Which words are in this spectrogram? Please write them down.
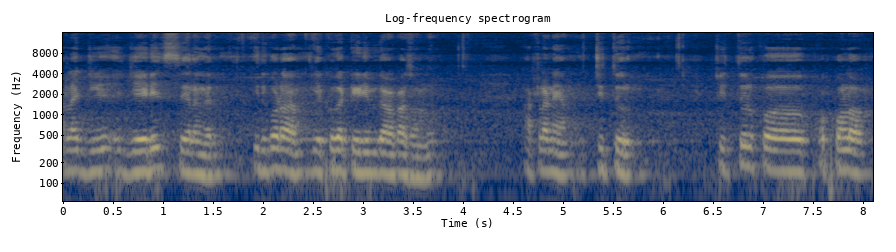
అలాగే జే జేడి శీలం గారు. ఇది కూడా ఎక్కువగా టీడీపీకి అవకాశం ఉంది. అట్లానే చిత్తూరు. చిత్తూరు కో- కుప్పంలో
